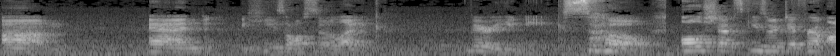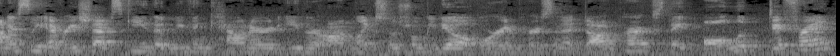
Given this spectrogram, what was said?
Um, and he's also like very unique. So all Shepskis are different. Honestly, every Shepsky that we've encountered either on like social media or in person at dog parks, they all look different.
